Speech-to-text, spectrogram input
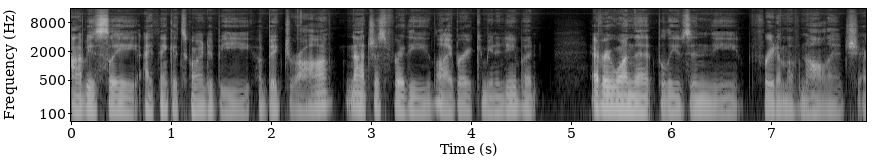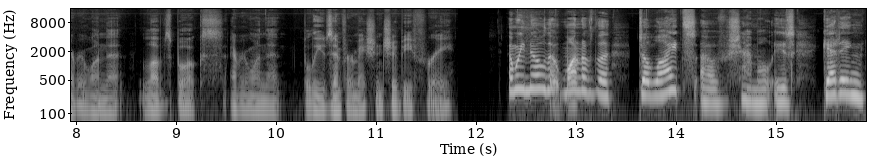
obviously, I think it's going to be a big draw, not just for the library community, but everyone that believes in the freedom of knowledge, everyone that loves books, everyone that believes information should be free. And we know that one of the delights of Schemel is getting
